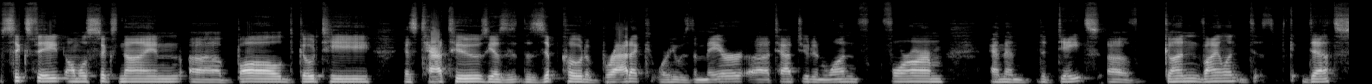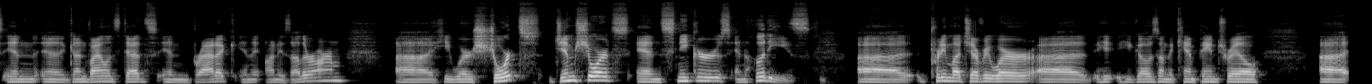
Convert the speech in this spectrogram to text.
six eight, almost six nine, uh, bald, goatee, has tattoos. He has the zip code of Braddock, where he was the mayor, uh, tattooed in one f- forearm, and then the dates of gun violent deaths in uh, gun violence deaths in Braddock in on his other arm. Uh, he wears shorts, gym shorts, and sneakers and hoodies. Uh, pretty much everywhere he, he goes on the campaign trail, uh,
